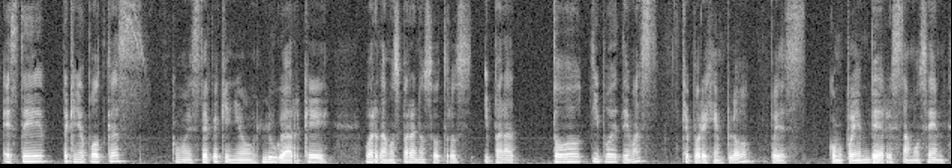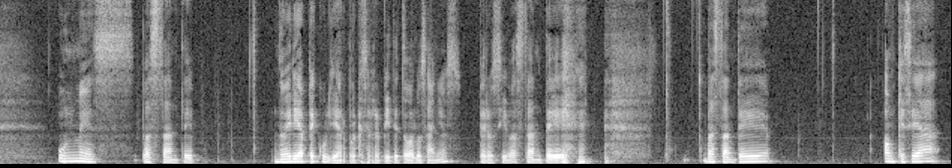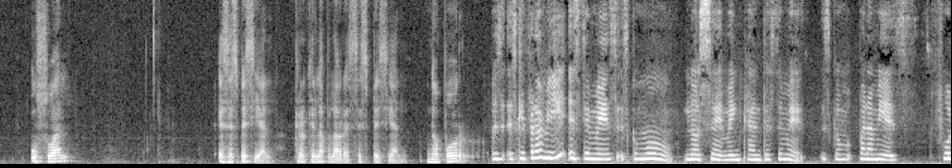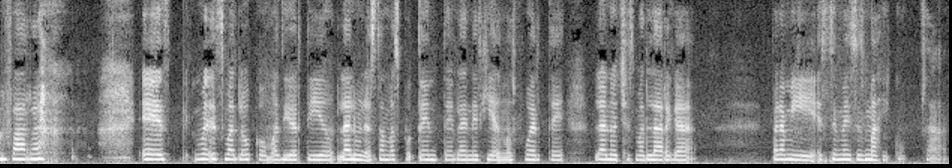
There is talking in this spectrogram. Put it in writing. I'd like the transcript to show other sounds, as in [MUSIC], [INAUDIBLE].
este pequeño podcast, como este pequeño lugar que guardamos para nosotros y para todo tipo de temas, que por ejemplo, pues como pueden ver, estamos en un mes bastante, no diría peculiar porque se repite todos los años, pero sí bastante, [LAUGHS] bastante, aunque sea usual, es especial. Creo que la palabra es especial. No por... Pues es que para mí este mes es como, no sé, me encanta este mes. Es como, para mí es full farra. [LAUGHS] Es, es más loco, más divertido. La luna está más potente, la energía es más fuerte, la noche es más larga. Para mí este mes es mágico. O sea,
